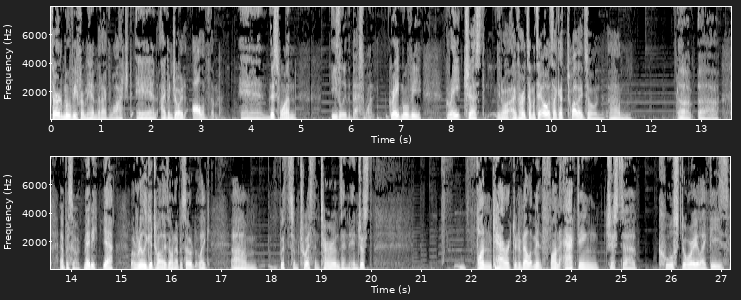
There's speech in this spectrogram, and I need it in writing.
third movie from him that I've watched, and I've enjoyed all of them. And this one, easily the best one. Great movie. Great, just you know. I've heard someone say, "Oh, it's like a Twilight Zone um, uh, uh, episode." Maybe, yeah, a really good Twilight Zone episode, like um, with some twists and turns, and and just fun character development, fun acting, just a cool story like these.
